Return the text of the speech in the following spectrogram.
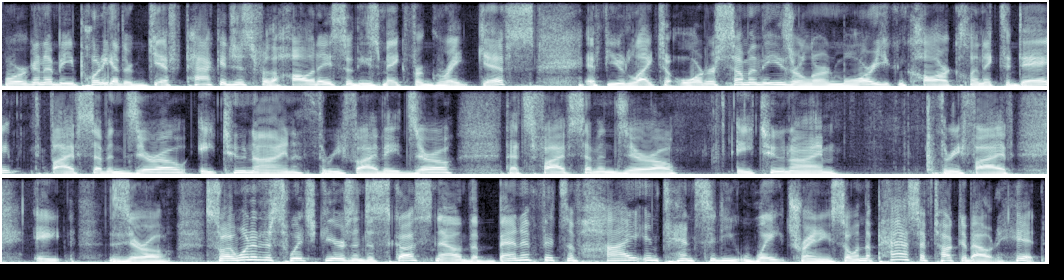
We're going to be putting together gift packages for the holidays, so these make for great gifts. If you'd like to order some of these or learn more, you can call our clinic today, 570 829 3580. That's 570 829 3580. So I wanted to switch gears and discuss now the benefits of high intensity weight training. So in the past, I've talked about HIT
